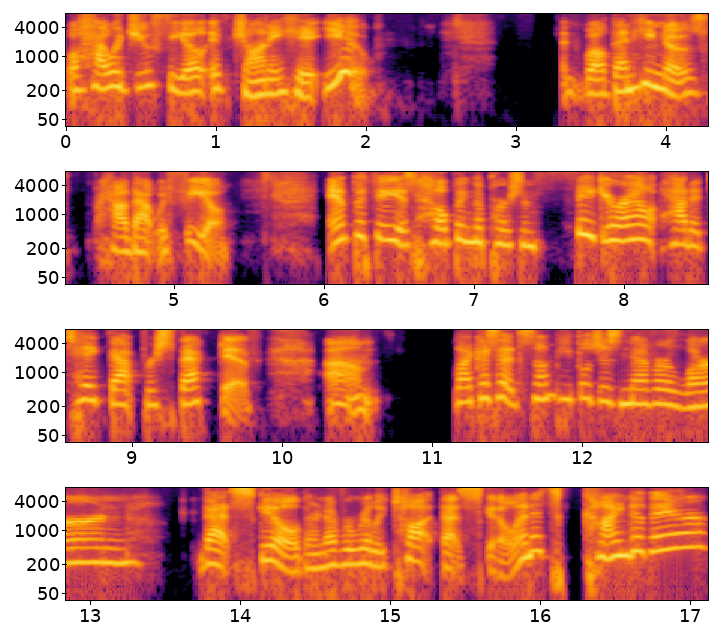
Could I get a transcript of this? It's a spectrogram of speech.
well how would you feel if johnny hit you well then he knows how that would feel. Empathy is helping the person figure out how to take that perspective. Um, like i said some people just never learn that skill. They're never really taught that skill and it's kind of there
